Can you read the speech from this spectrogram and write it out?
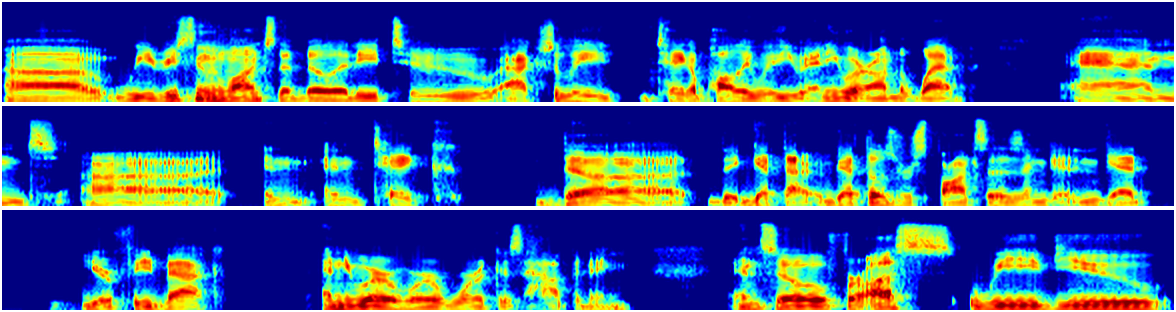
uh, we recently launched the ability to actually take a polly with you anywhere on the web, and uh, and and take the, the get that get those responses and get and get your feedback anywhere where work is happening. And so for us, we view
